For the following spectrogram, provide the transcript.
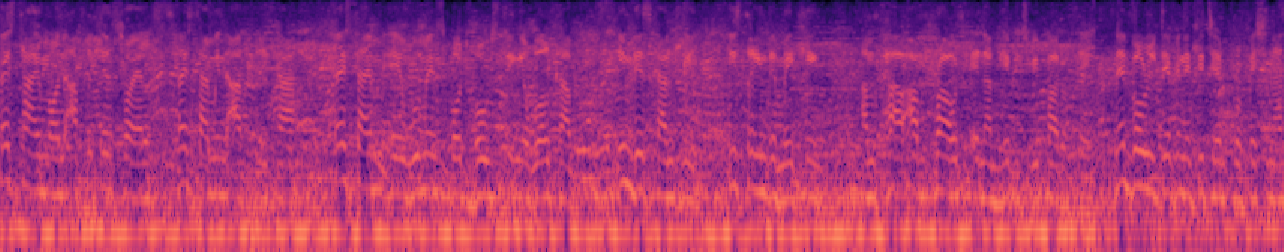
First time on African soil, first time in Africa, first time a women's sport hosting a World Cup in this country. History in the making. I'm, I'm proud and I'm happy to be part of it. Netball will definitely turn professional.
